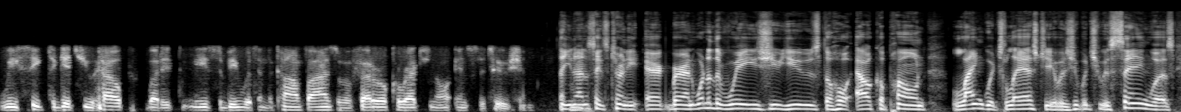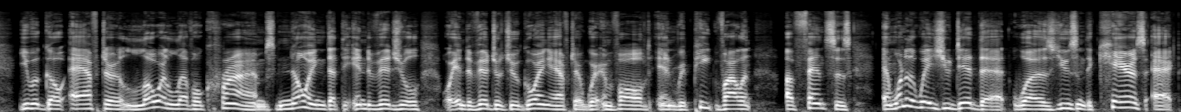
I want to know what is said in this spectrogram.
We seek to get you help, but it needs to be within the confines of a federal correctional institution. The United States Attorney Erek Barron, one of the ways you used the whole Al Capone language last year was what you were saying was you would go after lower level crimes, knowing that the individual or individuals you're going after were involved in repeat violent offenses. And one of the ways you did that was using the CARES Act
